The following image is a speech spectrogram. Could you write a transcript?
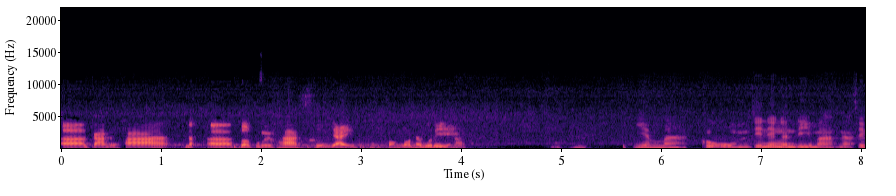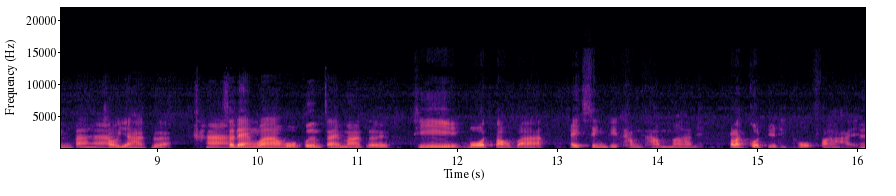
เอ่อการไฟฟ้าเอ่อส่วนภูมิภาคส่วนใหญ่ของนนทบุรีครับ เยี่ยมมากครูอุ๋มที่เนี่ยเงินดีมากนะจริงป่ะฮะเขายากด้วยค่ะแสดงว่าโหปลื้มใจมากเลย ที่โบ๊ทตอบว่าไอ้สิ่งที่ทำทำมาเนี่ย ปรากฏอยู่ที่โปรไฟล์ เอ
